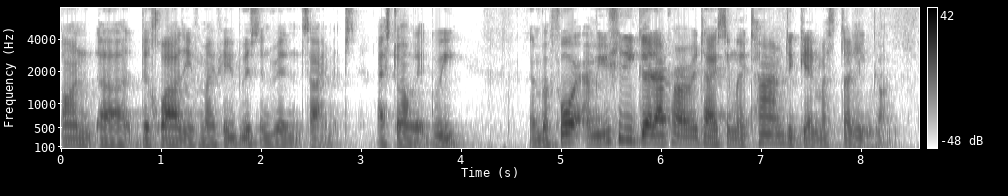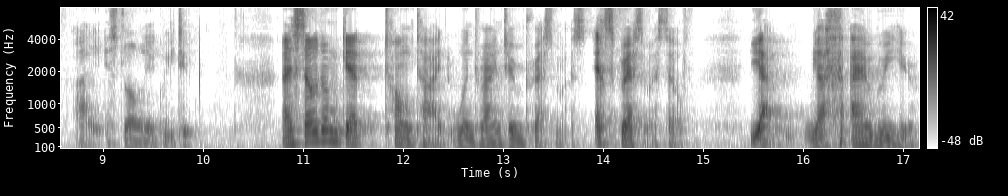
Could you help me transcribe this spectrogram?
on uh, the quality of my papers and written assignments. I strongly agree. Number four, I'm usually good at prioritizing my time to get my studying done. I strongly agree too. I seldom get tongue tied when trying to impress my, express myself. Yeah, yeah, I agree here.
